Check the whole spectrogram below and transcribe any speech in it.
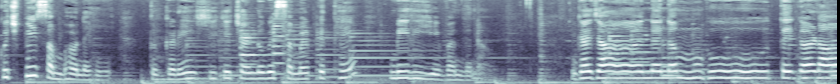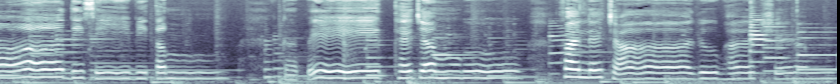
कुछ भी संभव नहीं। तो गणेश जी के चरणों में समर्पित है मेरी ये वंदना। गजाननं भूतगणादिसेवितं कपेत्थजम्बू फलचारुभक्षणम्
